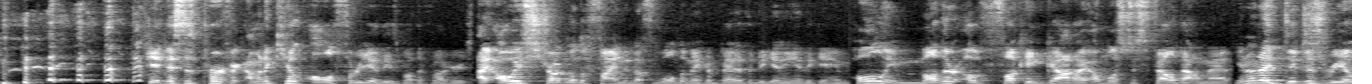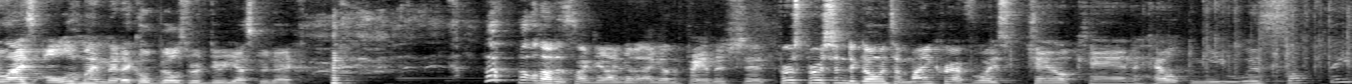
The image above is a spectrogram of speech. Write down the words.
Okay, this is perfect. I'm gonna kill all three of these motherfuckers. I always struggle to find enough wool to make a bed at the beginning of the game. Holy mother of fucking god, I almost just fell down that. You know what I did just realize? All of my medical bills were due yesterday. Hold on a second, I gotta, I gotta pay this shit. First person to go into Minecraft voice channel can help me with something?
